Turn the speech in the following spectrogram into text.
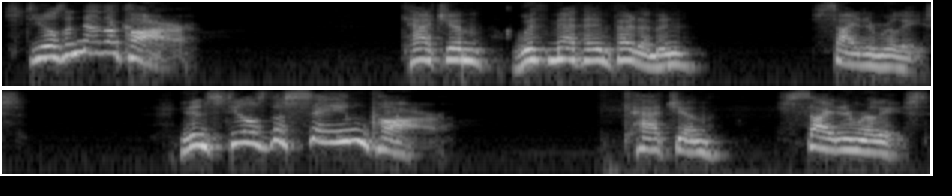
Steals another car, catch him with methamphetamine, cite and release. He then steals the same car, catch him, cite and release.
